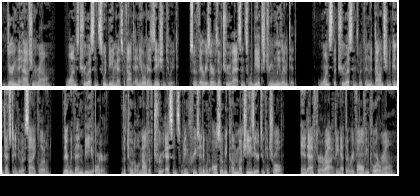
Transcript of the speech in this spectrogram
During the Houtian realm, one's true essence would be a mess without any organization to it, so their reserves of true essence would be extremely limited. Once the true essence within the dantian condensed into a cyclone, there would then be order. The total amount of true essence would increase and it would also become much easier to control. And after arriving at the revolving core realm,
